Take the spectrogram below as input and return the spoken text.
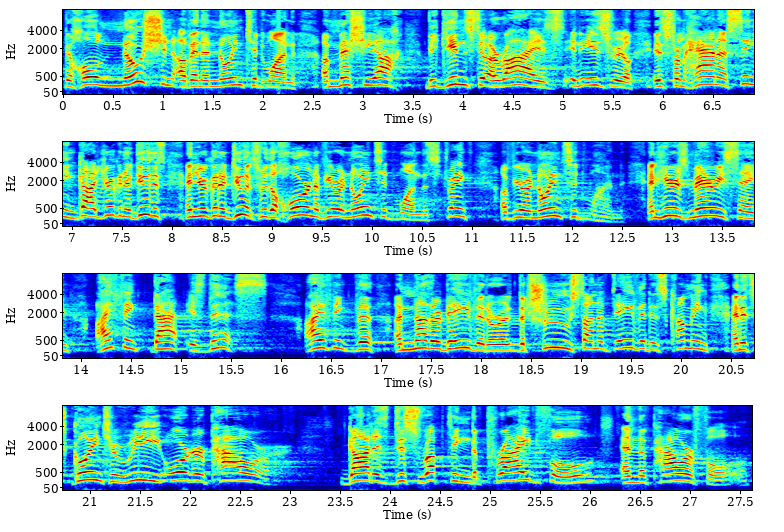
the whole notion of an anointed one, a Meshiach, begins to arise in Israel, is from Hannah singing, God, you're going to do this, and you're going to do it through the horn of your anointed one, the strength of your anointed one. And here's Mary saying, I think that is this. I think the, another David or the true son of David is coming and it's going to reorder power. God is disrupting the prideful and the powerful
